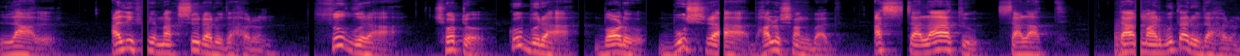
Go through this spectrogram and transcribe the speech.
লাল। আলিফে মাকসুরার উদাহরণ। সুগরা ছোট, কুবরা বড়, বুশরা ভালো সংবাদ। আসসালাতু সালাত। তা মারবুতার উদাহরণ।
